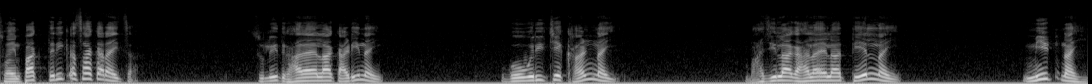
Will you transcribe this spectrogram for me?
स्वयंपाक तरी कसा करायचा? चुलीत घालायला काडी नाही गोवरीचे खांड नाही भाजीला घालायला तेल नाही मीठ नाही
